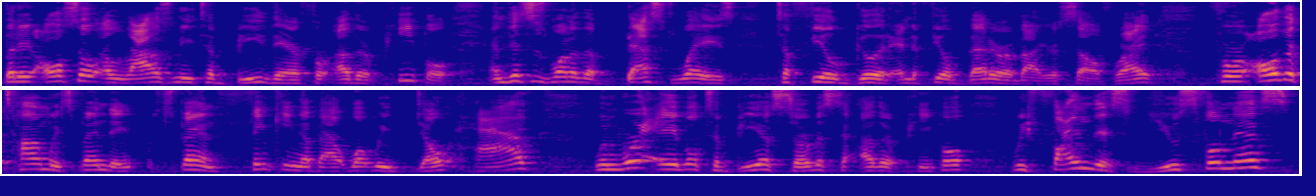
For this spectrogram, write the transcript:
but it also allows me to be there for other people. And this is one of the best ways to feel good and to feel better about yourself, right? For all the time we spending, spend thinking about what we don't have, when we're able to be of service to other people, we find this usefulness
